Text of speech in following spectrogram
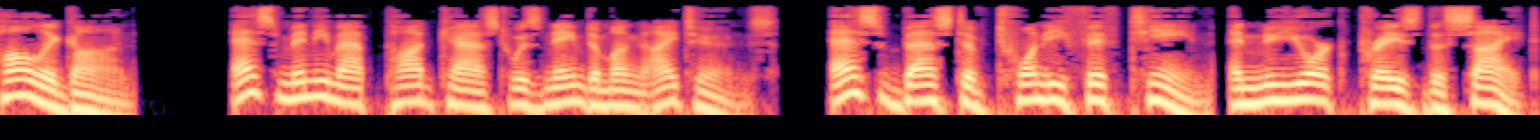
Polygon's Minimap podcast was named among iTunes' Best of 2015, and New York praised the site.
